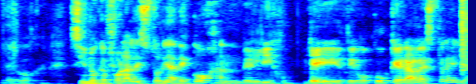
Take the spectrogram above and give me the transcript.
De Gohan. sino que fuera la historia de Gohan, del hijo de, de Goku, que era la estrella.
